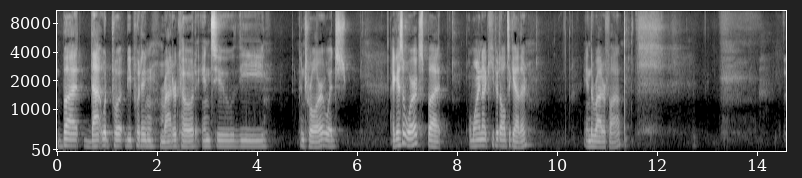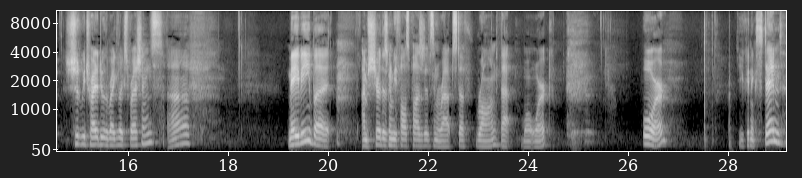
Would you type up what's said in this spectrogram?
but that would put be putting router code into the controller, which I guess it works, but why not keep it all together in the router file? Should we try to do the regular expressions? Uh, maybe, but I'm sure there's going to be false positives and route stuff wrong. That won't work. Or you can extend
